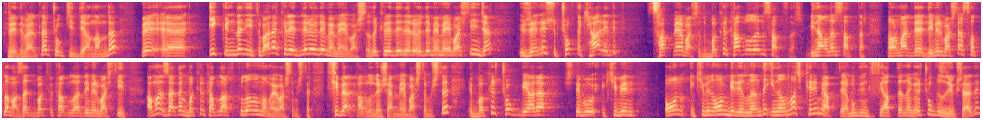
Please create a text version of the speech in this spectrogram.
kredi verdiler çok ciddi anlamda ve e, ilk günden itibaren kredileri ödememeye başladı. Kredileri ödememeye başlayınca üzerine üstlük çok da kar edip satmaya başladı. Bakır kablolarını sattılar. Binaları sattılar. Normalde demirbaşlar satılamaz. Hadi bakır kablolar demirbaş değil. Ama zaten bakır kablo artık kullanılmamaya başlamıştı. Fiber kablo döşenmeye başlamıştı. E, bakır çok bir ara işte bu 2010 2011 yıllarında inanılmaz prim yaptı. Yani bugünkü fiyatlarına göre çok hızlı yükseldi.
